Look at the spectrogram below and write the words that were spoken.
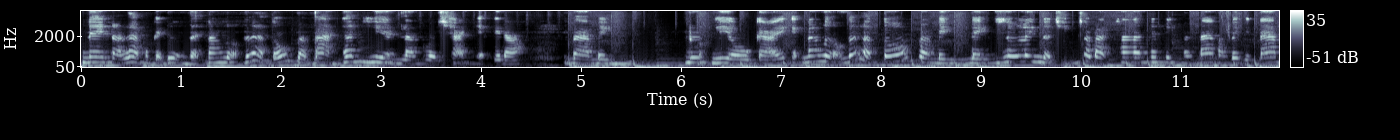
nên nó là một cái đường dẫn năng lượng rất là tốt và bản thân hiền là người trải nghiệm cái đó. Và mình được nhiều cái, cái năng lượng rất là tốt và mình mình healing được chính cho bản thân nên mình mới mang nó về Việt Nam.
